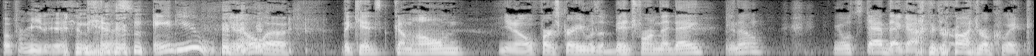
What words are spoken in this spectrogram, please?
but for me to hit. yes. And you. You know, uh, the kids come home, you know, first grade was a bitch for him that day, you know? You know, stab that guy in the garage real quick.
